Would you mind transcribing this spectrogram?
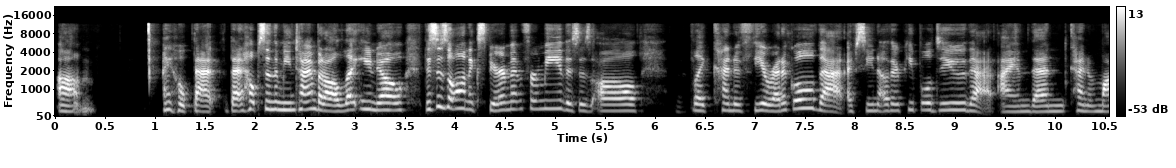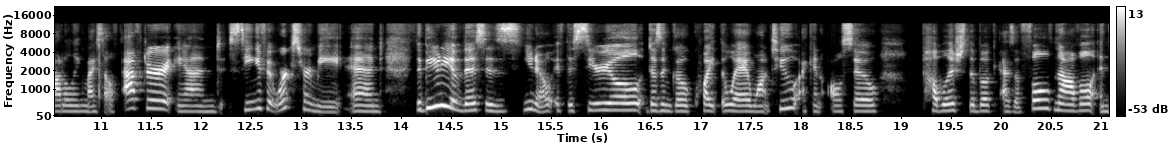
Um, I hope that that helps in the meantime, but I'll let you know. This is all an experiment for me. This is all like kind of theoretical that I've seen other people do that I am then kind of modeling myself after and seeing if it works for me. And the beauty of this is, you know, if the serial doesn't go quite the way I want to, I can also publish the book as a full novel and,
